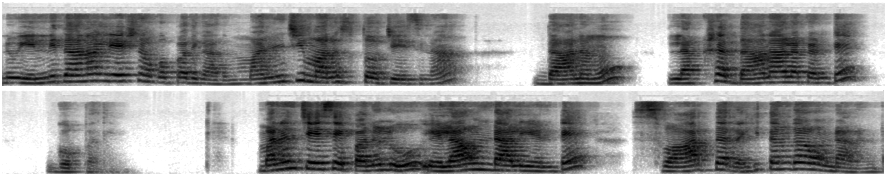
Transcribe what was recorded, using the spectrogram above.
నువ్వు ఎన్ని దానాలు చేసినా గొప్పది కాదు. మంచి మనసుతో చేసిన దానము లక్ష దానాల కంటే గొప్పది. మనం చేసే పనులు ఎలా ఉండాలి అంటే స్వార్థరహితంగా ఉండాలంట.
